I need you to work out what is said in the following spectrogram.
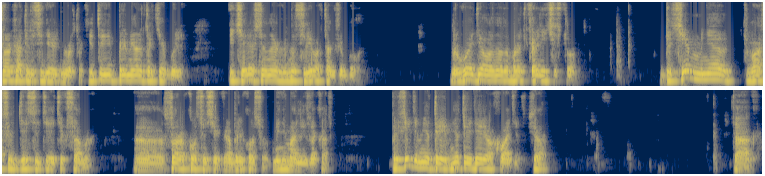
40-39 мертвых. И, и примеры такие были. И черешня на, на сливах также было. Другое дело, надо брать количество. Зачем мне ваши 10 этих самых, 40 э, косточек абрикосов, минимальный заказ? Пришлите мне три, мне три дерева хватит. Все. Так.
